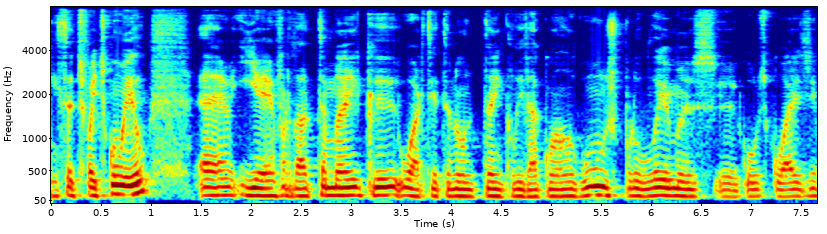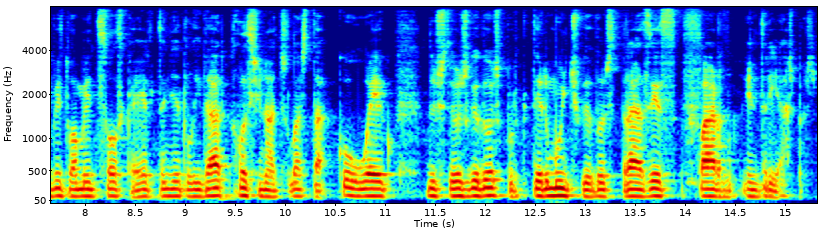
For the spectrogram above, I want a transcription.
insatisfeitos com ele. Uh, e é verdade também que o Arteta não tem que lidar com alguns problemas uh, com os quais eventualmente Solskjaer tenha de lidar, relacionados, lá está, com o ego dos seus jogadores, porque ter muitos jogadores traz esse fardo, entre aspas.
